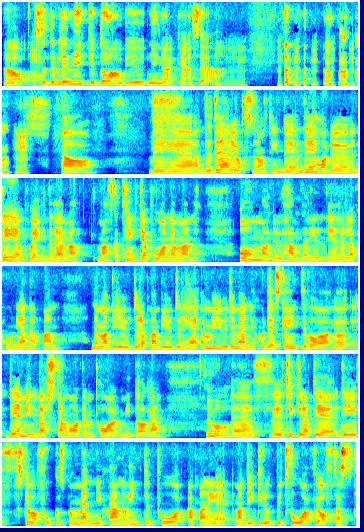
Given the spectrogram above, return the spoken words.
Ja, så det blev mycket dambjudningar kan jag säga. Ja, det, är, det där är också någonting, det, det, har du, det är en poäng det där med att man ska tänka på när man, om man nu hamnar i en, en relation igen, att man när man bjuder, att man bjuder, man bjuder människor, det ska inte vara, ja, det är min värsta mardröm, parmiddagar. Ja. Eh, Jag tycker att det, det ska vara fokus på människan och inte på att man, är, man dyker upp i två. För oftast,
